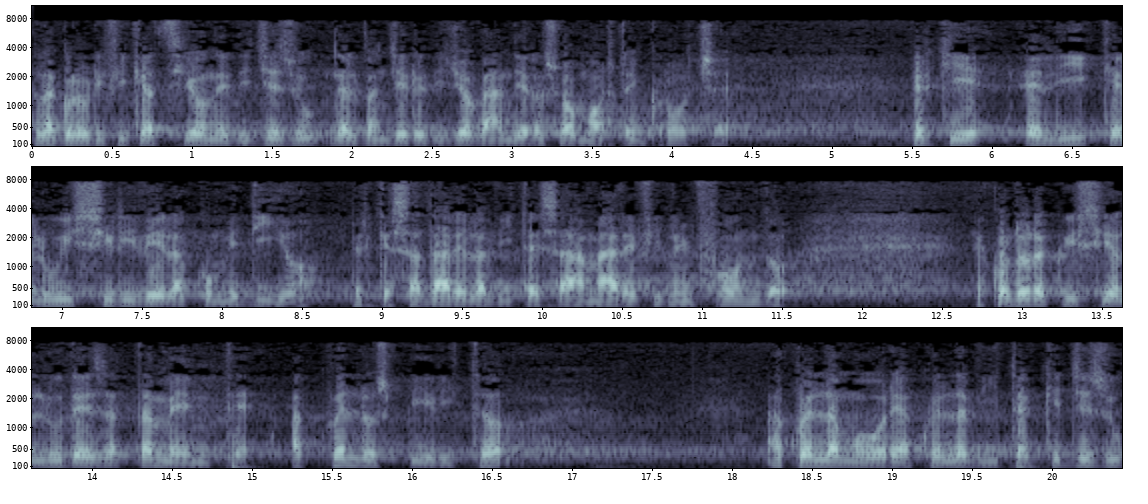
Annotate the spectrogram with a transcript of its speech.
La glorificazione di Gesù nel Vangelo di Giovanni è la sua morte in croce, perché è lì che lui si rivela come Dio, perché sa dare la vita e sa amare fino in fondo. Ecco, allora qui si allude esattamente a quello spirito, a quell'amore, a quella vita che Gesù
